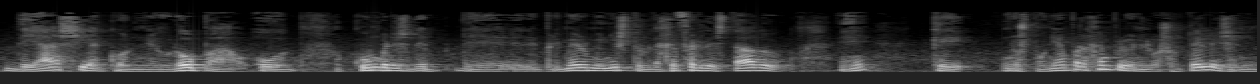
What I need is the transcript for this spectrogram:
de Asia con Europa o cumbres de, primeros ministros, de jefes de Estado, ¿eh? que nos ponían, por ejemplo, en los hoteles en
